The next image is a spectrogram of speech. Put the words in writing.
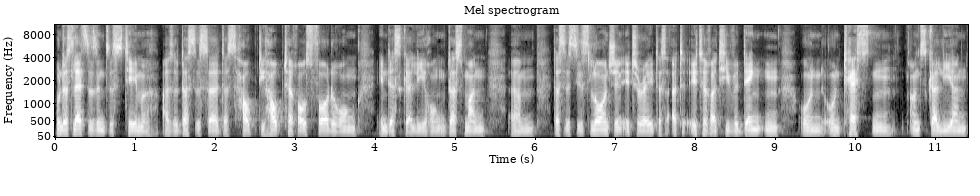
Und das letzte sind Systeme. Also das ist äh, das Haupt, die Hauptherausforderung in der Skalierung, dass man, ähm, das ist dieses Launch and Iterate, das iterative Denken und, und Testen und Skalieren.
